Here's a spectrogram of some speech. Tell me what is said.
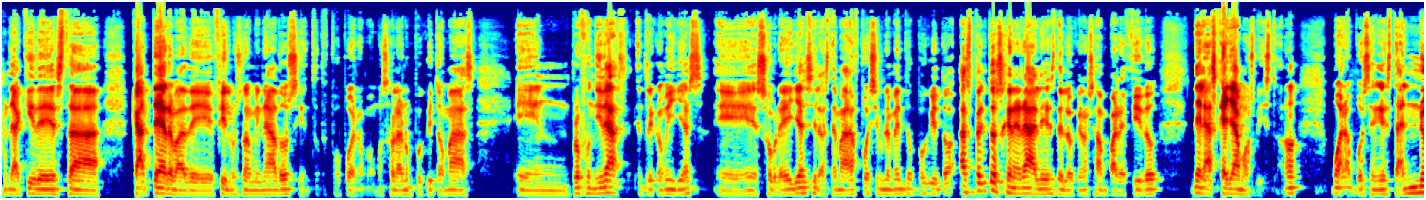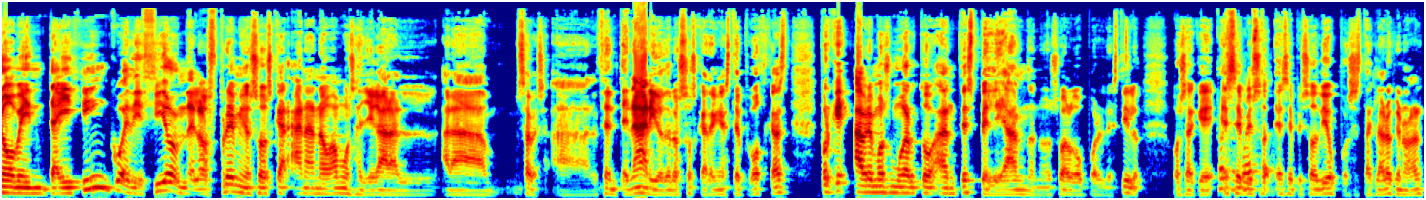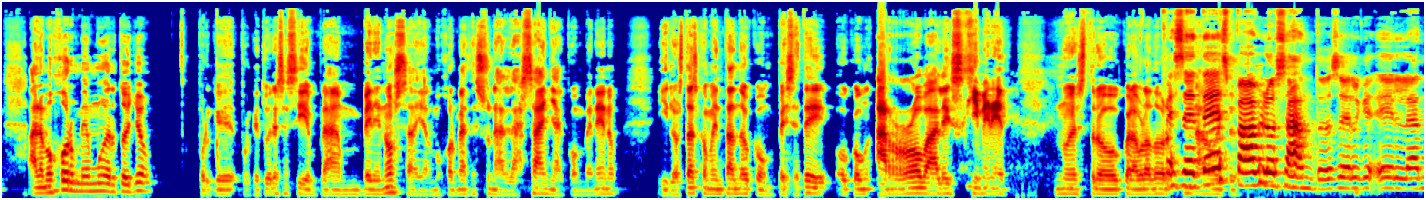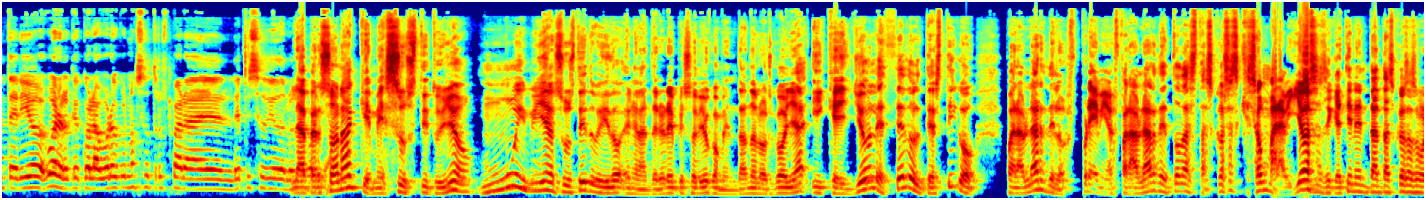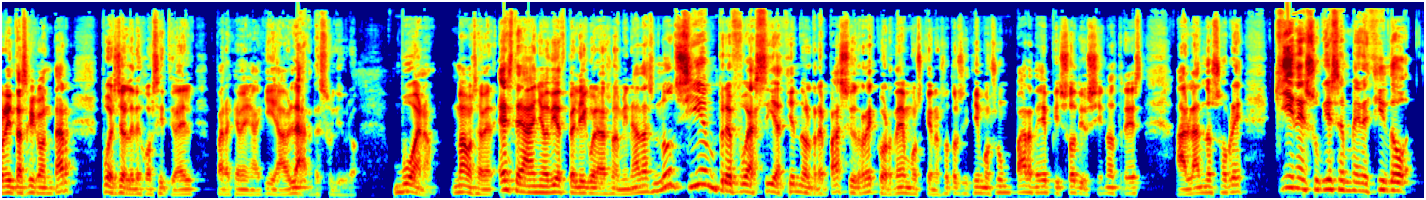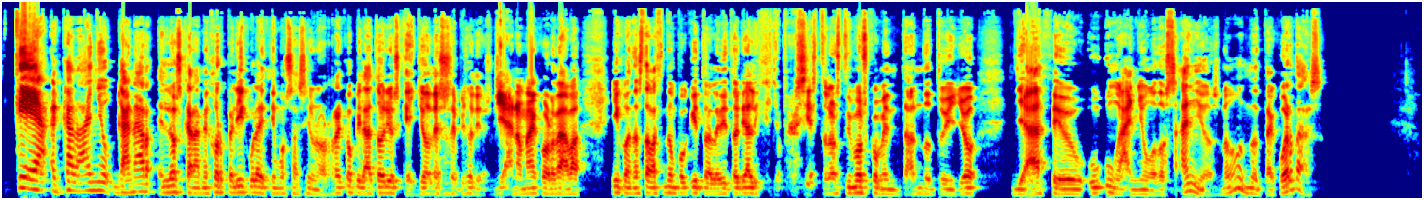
de aquí de esta caterva de films nominados. Y entonces, pues bueno, vamos a hablar un poquito más en profundidad, entre comillas, eh, sobre ellas y las demás, pues simplemente un poquito aspectos generales de lo que nos han parecido de las que hayamos visto, ¿no? Bueno, pues en esta 95 edición de los premios Oscar, Ana, no vamos a llegar al, a la, ¿sabes? Al centenario de los Oscar en este podcast, porque habremos muerto antes peleándonos o algo por el estilo. O sea que ese episodio, pues está claro que no. A lo mejor me he muerto yo, porque, porque tú eres así en plan venenosa y a lo mejor me haces una lasaña con veneno y lo estás comentando con PST o con arroba Alex Jiménez, nuestro colaborador. PST es navegador. Pablo Santos, el, el anterior, bueno, el que colaboró con nosotros para el episodio de los La Goya. persona que me sustituyó, muy bien sustituido en el anterior episodio comentando los Goya y que yo le cedo el testigo para hablar de los premios, para hablar de todas estas cosas que son maravillosas y que tienen tantas cosas bonitas que contar, pues yo le dejo sitio a él para que venga aquí a hablar de su libro. Bueno, vamos a ver, este año 10 películas nominadas, no siempre fue así haciendo el repaso y recordemos que nosotros hicimos un par de episodios, si no tres, hablando sobre quiénes hubiesen merecido que cada año ganar el Oscar a Mejor Película. Hicimos así unos recopilatorios que yo de esos episodios ya no me acordaba y cuando estaba haciendo un poquito el editorial dije yo, pero si esto lo estuvimos comentando tú y yo ya hace un año o dos años, ¿no? ¿No te acuerdas?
